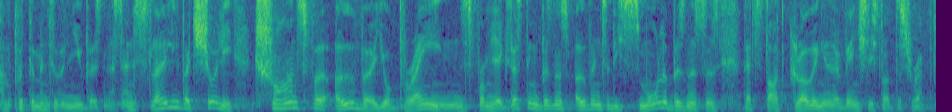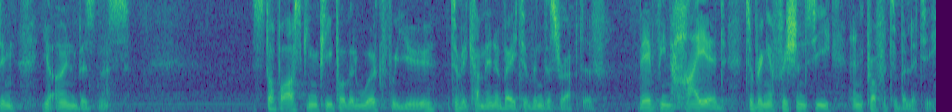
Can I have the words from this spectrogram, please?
and put them into the new business. And slowly but surely, transfer over your brains from your existing business over into these smaller businesses that start growing and eventually start disrupting your own business. Stop asking people that work for you to become innovative and disruptive. They've been hired to bring efficiency and profitability.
